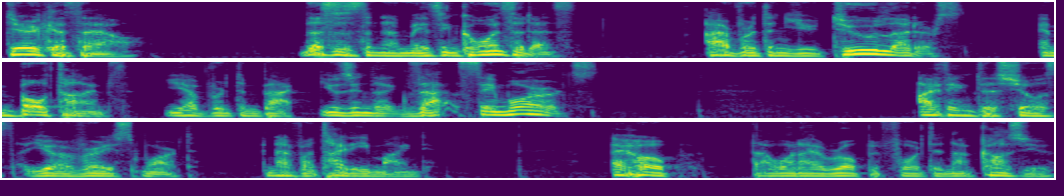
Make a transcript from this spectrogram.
Dear Gazelle, this is an amazing coincidence. I have written you two letters, and both times you have written back using the exact same words. I think this shows that you are very smart and have a tidy mind. I hope that what I wrote before did not cause you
